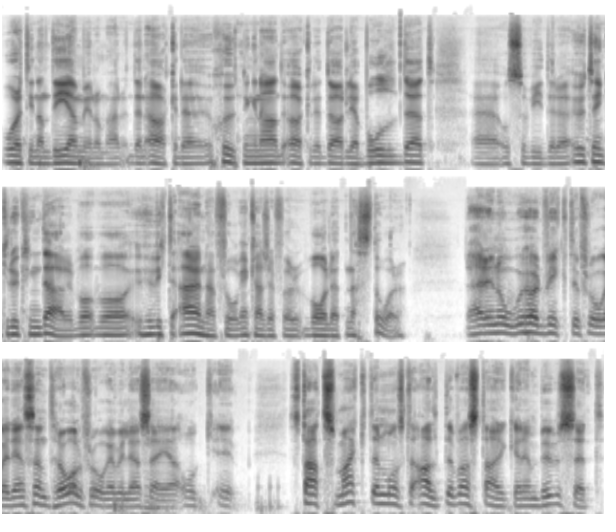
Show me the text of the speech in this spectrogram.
året innan det med de här, den ökade skjutningarna, det ökade dödliga våldet eh, och så vidare. Hur tänker du kring det? Vad, vad, hur viktig är den här frågan kanske för valet nästa år? Det här är en oerhört viktig fråga. Det är en central fråga vill jag säga. Och, eh, Statsmakten måste alltid vara starkare än buset.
